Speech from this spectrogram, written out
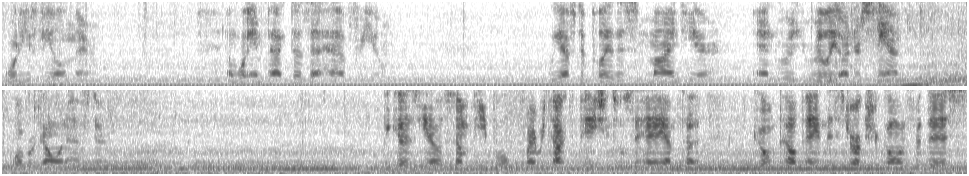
What are you feeling there? And what impact does that have for you? We have to play this mind here and re- really understand what we're going after. Because, you know, some people, right, we talk to patients, will say, hey, I'm t- going palpating this structure, going for this,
